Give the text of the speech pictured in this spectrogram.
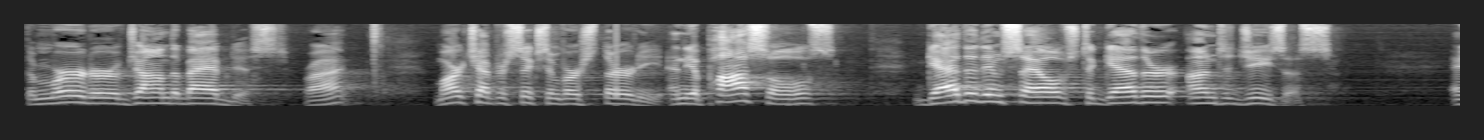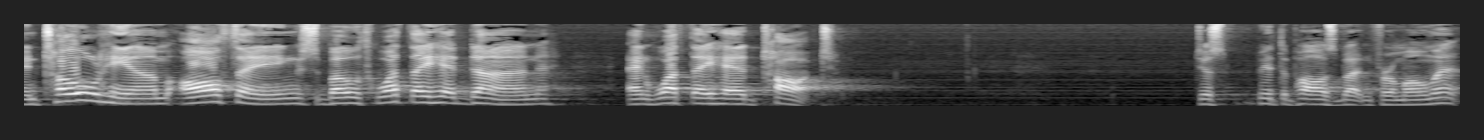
the murder of John the Baptist, right? Mark chapter 6 and verse 30. And the apostles gathered themselves together unto Jesus and told him all things, both what they had done and what they had taught. Just hit the pause button for a moment.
